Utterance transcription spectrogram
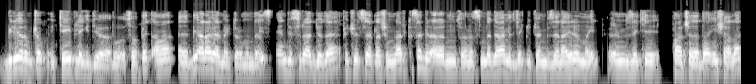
Biliyorum çok keyifle gidiyor bu sohbet ama e, bir ara vermek durumundayız. Endüstri Radyo'da Fütürist Yaklaşımlar kısa bir aranın sonrasında devam edecek. Lütfen bizden ayrılmayın. Önümüzdeki parçada da inşallah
